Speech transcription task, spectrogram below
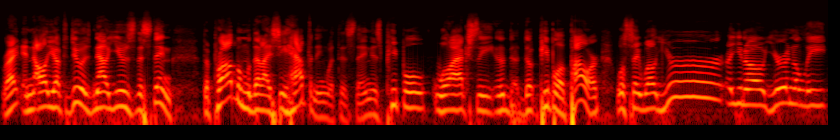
right? And all you have to do is now use this thing. The problem that I see happening with this thing is people will actually, the people of power will say, well, you're, you know, you're an elite,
